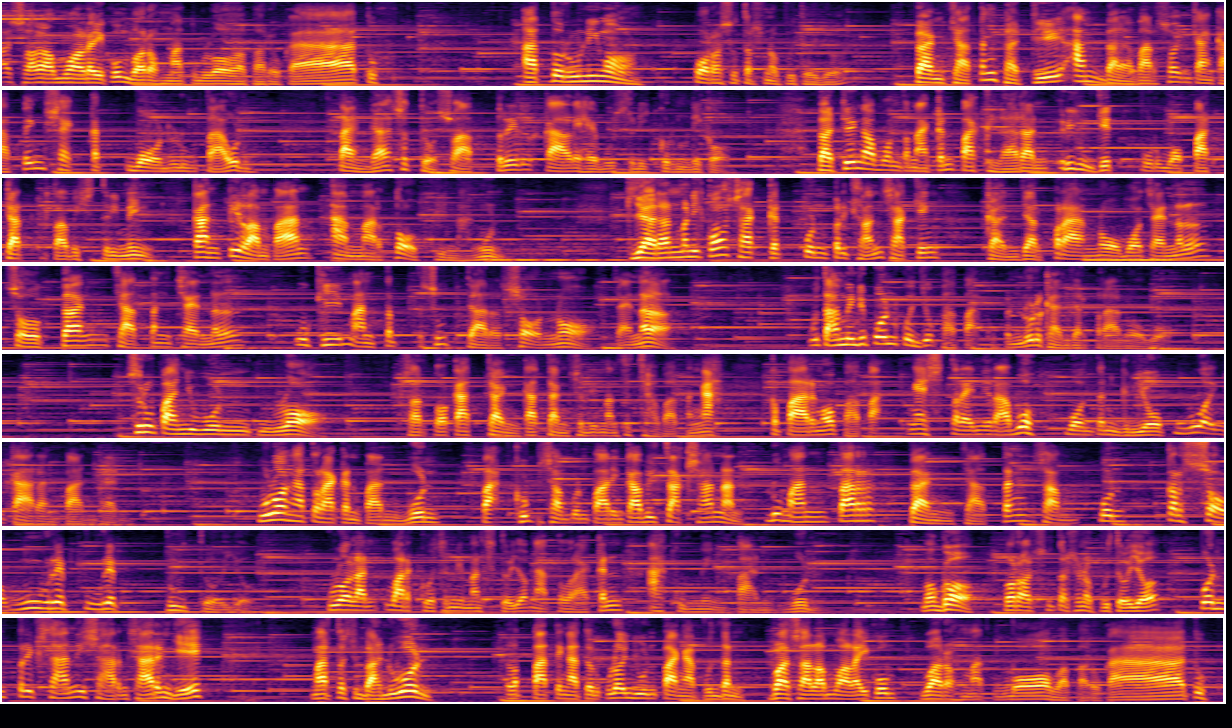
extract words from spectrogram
Assalamualaikum warahmatullahi wabarakatuh. Atur runinga para sutresna budaya. Bang Jateng badhe ambal warsa ingkang kaping 58 taun tanggal 11 April 2021 menika. Badhe ngawontenaken pagelaran Ringgit Purwa Padat utawi streaming kanthi lampahan Amarta Binangun. Giaran menika saged pun priksani saking Ganjar Pranowo Channel, Sobang Jateng Channel, ugi mantep Sudarsono Channel. Utaminipun kunjuk Bapak Gubernur Ganjar Pranowo. Serupa nyuwun kula sarta kadang-kadang seniman sejawa tengah keparenga Bapak ngestreni rawuh wonten griya kula ing Karang Pandan. Kula ngaturaken panuwun Pak Gub sampun paring kawicaksanan lumantar Bang Jateng sampun kersa ngurip-urip budaya. Kula lan warga seniman sedaya ngaturaken agunging panuwun. Monggo para sutresna budaya pun priksani sareng-sareng nggih. Matur sembah nuwun. Lepate ngatur kula nyuwun pangapunten. Wassalamualaikum warahmatullahi wabarakatuh.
